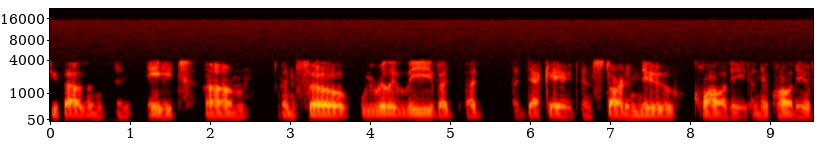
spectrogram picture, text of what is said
2008. Um, and so we really leave a, a, a decade and start a new quality, a new quality of,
